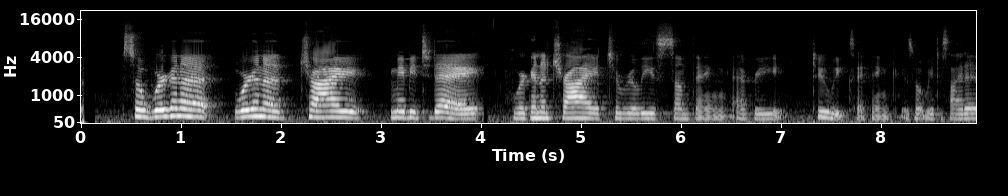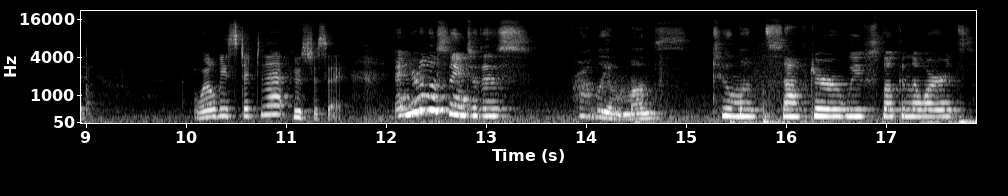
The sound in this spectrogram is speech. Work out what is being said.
so we're gonna we're gonna try maybe today. We're gonna try to release something every two weeks. I think is what we decided. Will we stick to that? Who's to say? And you're listening to this probably a month, two months after we've spoken the words.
